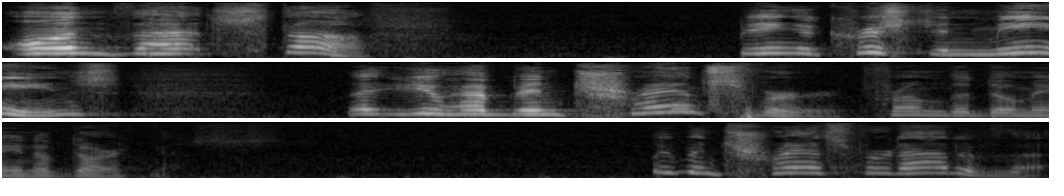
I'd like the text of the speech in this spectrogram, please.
on that stuff? Being a Christian means that you have been transferred from the domain of darkness. We've been transferred out of that.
